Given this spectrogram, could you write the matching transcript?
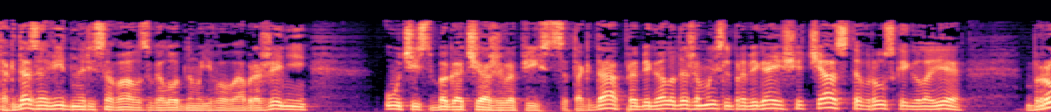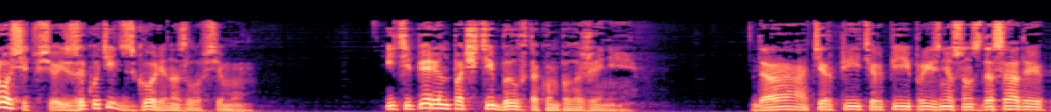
Тогда завидно рисовалась в голодном его воображении участь богача-живописца. Тогда пробегала даже мысль, пробегающая часто в русской голове, бросить все и закутить с горя на зло всему. И теперь он почти был в таком положении. «Да, терпи, терпи», — произнес он с досадою.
